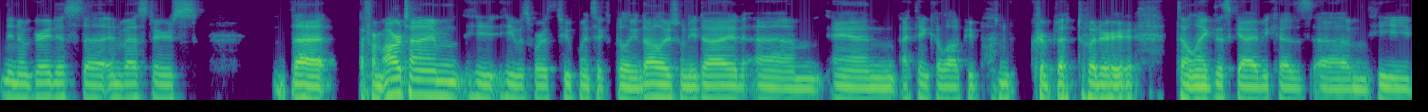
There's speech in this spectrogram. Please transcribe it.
you know greatest uh, investors that from our time he he was worth 2.6 billion dollars when he died. Um, and i think a lot of people on crypto twitter don't like this guy because um, he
